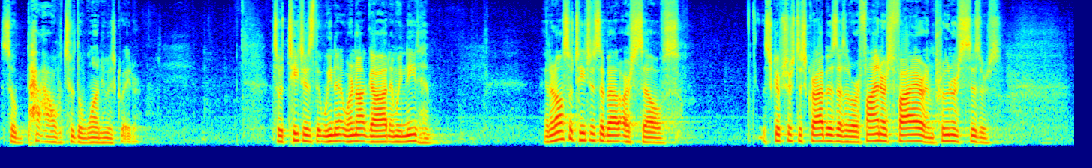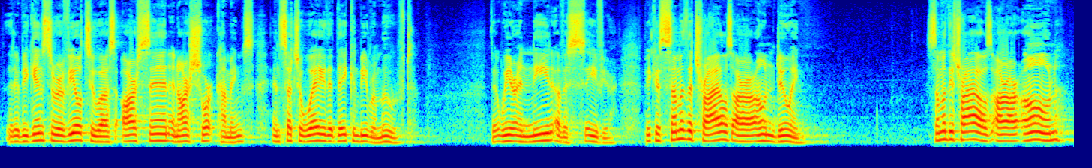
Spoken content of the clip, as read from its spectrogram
So bow to the one who is greater. So it teaches that we know, we're not God and we need him. And it also teaches about ourselves. The scriptures describe us as a refiner's fire and pruner's scissors that it begins to reveal to us our sin and our shortcomings in such a way that they can be removed. That we are in need of a Savior. Because some of the trials are our own doing, some of the trials are our own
